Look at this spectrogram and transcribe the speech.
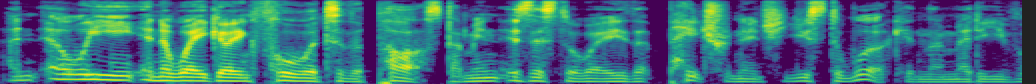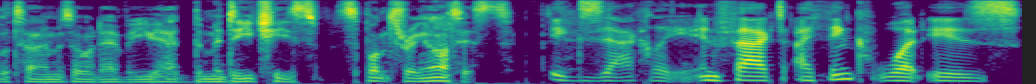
And are we in a way going forward to the past? I mean, is this the way that patronage used to work in the medieval times or whatever? You had the Medici's sponsoring artists. Exactly. In fact, I think what is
